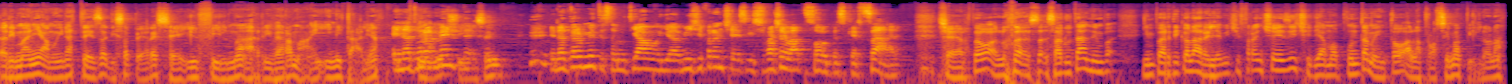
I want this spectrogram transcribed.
rimaniamo in attesa di sapere se il film arriverà mai in Italia. E naturalmente e naturalmente salutiamo gli amici francesi, si faceva solo per scherzare. Certo, allora salutando in, in particolare gli amici francesi ci diamo appuntamento alla prossima pillola.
